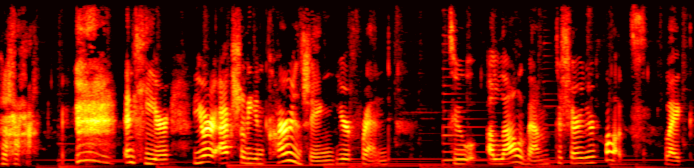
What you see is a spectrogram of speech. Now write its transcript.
and here, you're actually encouraging your friend to allow them to share their thoughts. Like,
